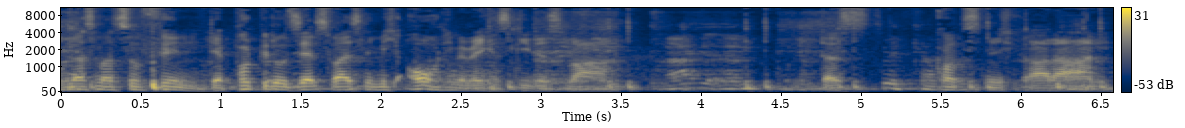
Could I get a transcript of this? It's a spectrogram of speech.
um das mal zu finden. Der Podpilot selbst weiß nämlich auch nicht mehr, welches Lied es war. Das kotzt mich gerade an.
